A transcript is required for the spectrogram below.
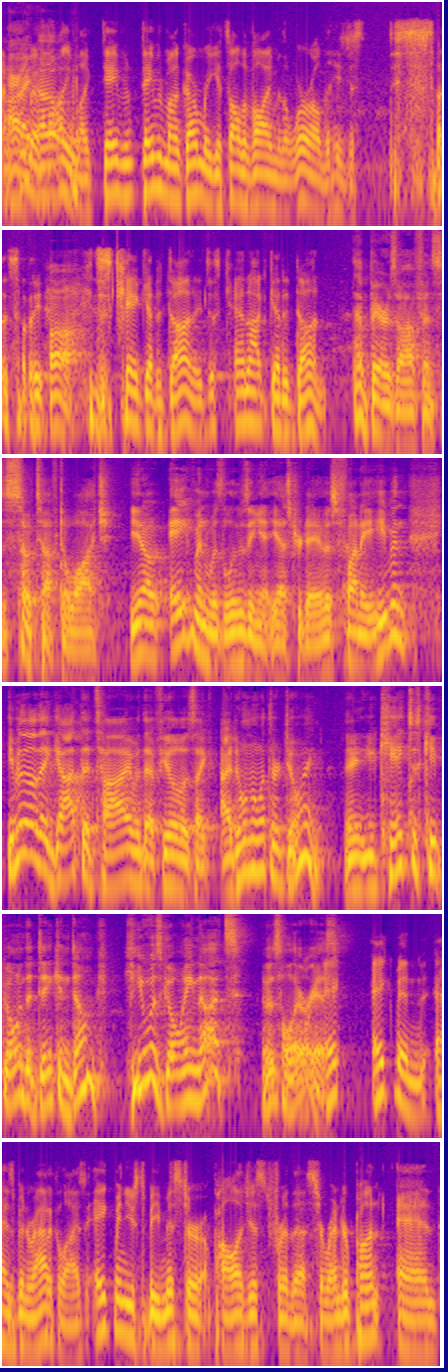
I'm all right. about uh, volume. Like David David Montgomery gets all the volume in the world, and he's just, something, Oh. he just can't get it done. He just cannot get it done. that Bears offense is so tough to watch. You know, Aikman was losing it yesterday. It was funny. Even even though they got the tie with that field, it was like I don't know what they're doing. You can't just keep going the dink and dunk. He was going nuts. It was hilarious. Well, Aikman has been radicalized. Aikman used to be Mr. Apologist for the surrender punt, and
